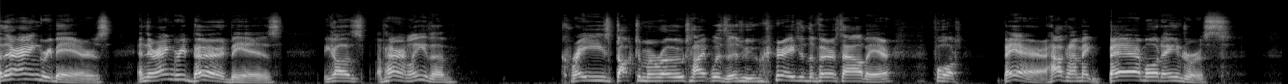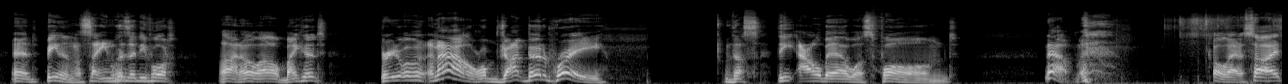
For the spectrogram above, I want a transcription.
but they're angry bears, and they're angry bird bears because apparently the crazed Doctor Moreau type wizard who created the first owlbear thought, "Bear, how can I make bear more dangerous?" And being an insane wizard, he thought, "I know, I'll make it breed an owl or giant bird of prey." Thus, the owlbear was formed. Now, all that aside,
